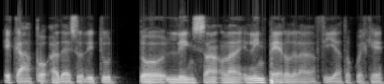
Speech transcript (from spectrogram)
e capo adesso di tutto l'impero della Fiat, o quel che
